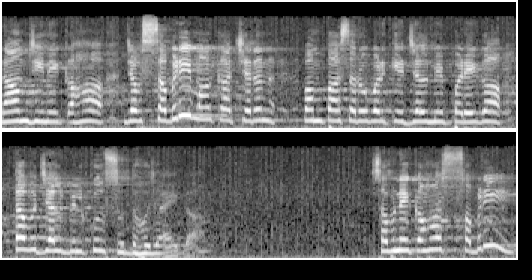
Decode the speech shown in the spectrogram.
राम जी ने कहा, जब सबरी माँ का चरण पंपा सरोवर के जल में पड़ेगा, तब जल बिल्कुल शुद्ध हो जाएगा। सबने कहा सबरी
